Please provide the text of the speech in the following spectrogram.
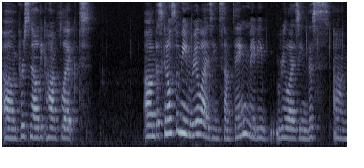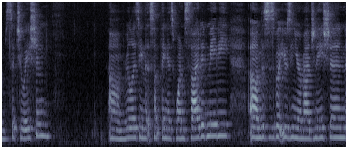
um, personality conflict. Um, this can also mean realizing something, maybe realizing this um, situation, um, realizing that something is one-sided maybe. Um, this is about using your imagination,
